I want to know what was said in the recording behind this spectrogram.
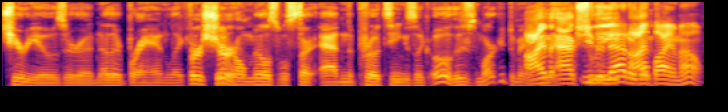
Cheerios or another brand like For sure. General Mills will start adding the proteins. Like, oh, there's market demand. I'm here. actually Either that or I'm, they'll buy them out.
